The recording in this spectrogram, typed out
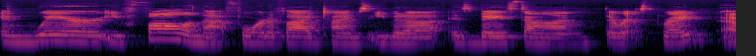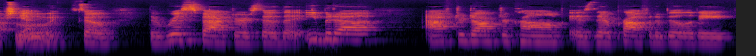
And where you fall in that four to five times EBITDA is based on the risk, right? Absolutely. Yeah. So the risk factor, so the EBITDA after Dr. Comp is their profitability,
